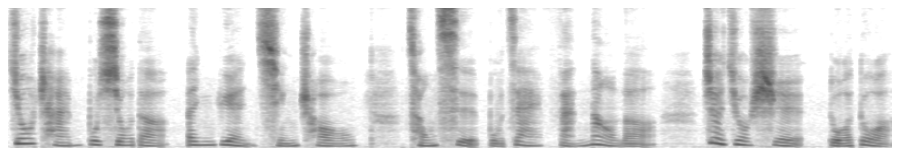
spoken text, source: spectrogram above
纠缠不休的恩怨情仇，从此不再烦恼了。这就是朵朵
